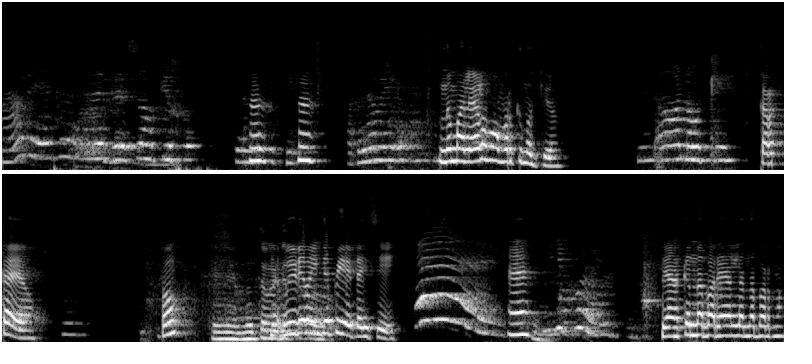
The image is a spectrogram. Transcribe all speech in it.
ഞാൻ വേഗം ഡ്രസ് നോക്കിയപ്പോ അപ്പൊ ഞാൻ വേഗം ഇന്ന് മലയാളം ഹോംവർക്ക് നോക്കിയോ? ആ നോക്കി. കറക്റ്റായോ അപ്പം പിന്നെ ഇന്നത്തെ വീഡിയോ വീഡിയോ വൈൻഡപ്പ് ചെയ്യട്ടെ ചേച്ചി. ഏ? എനക്ക് എന്താ പറയാനുള്ള എന്നാ പറഞ്ഞോ?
